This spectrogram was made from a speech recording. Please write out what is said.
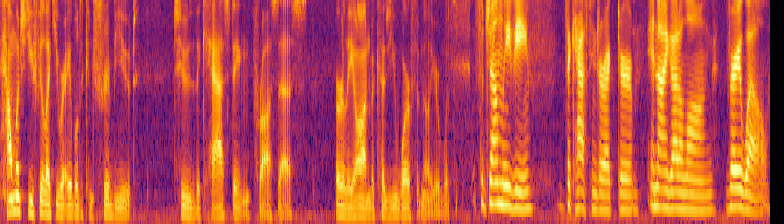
How much do you feel like you were able to contribute to the casting process early on because you were familiar with? So John Levey, the casting director, and I got along very well.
